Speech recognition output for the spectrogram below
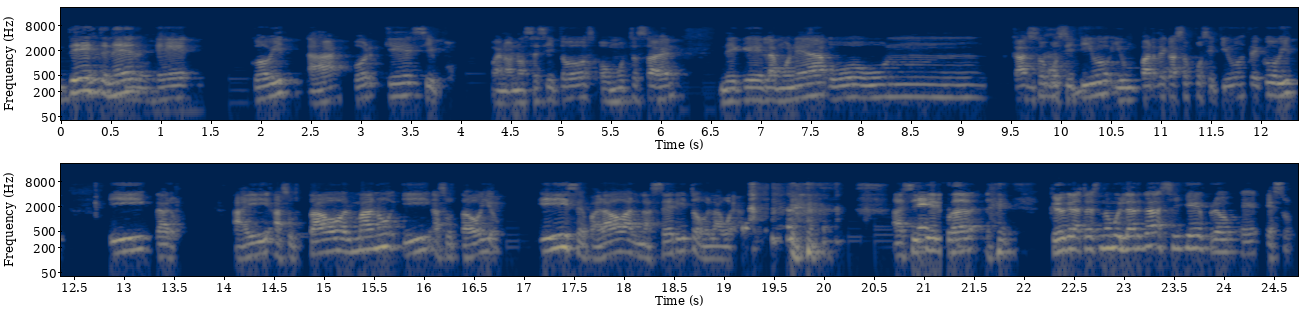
de tener eh, COVID, ah, porque sí, bueno, no sé si todos o muchos saben de que en la moneda hubo Un caso. positivo y un par de casos positivos de COVID, y claro, ahí asustado hermano y asustado yo. Y separado al nacer y todo, la wea. así que en verdad, creo que la estoy haciendo muy larga, así que pero, eh, eso.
